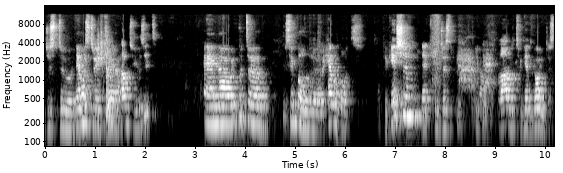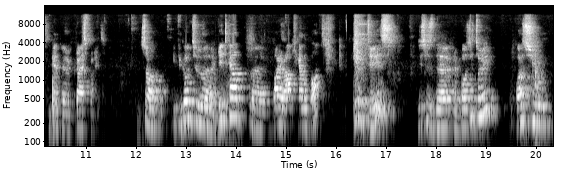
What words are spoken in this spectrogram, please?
just to demonstrate uh, how to use it. And uh, we put a simple uh, HelloBot application that will just you know, allow you to get going, just to get the grasp on it. So if you go to uh, GitHub, uh, Wire App HelloBot, here it is. This is the repository. Once you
